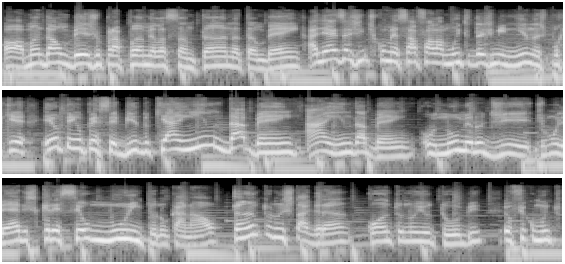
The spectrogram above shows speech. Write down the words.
Ó, mandar um beijo pra Pamela Santana também. Aliás, a gente começar a falar muito das meninas, porque eu tenho percebido que ainda bem, ainda bem, o número de, de mulheres cresceu muito no canal, tanto no Instagram quanto no YouTube. Eu fico muito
